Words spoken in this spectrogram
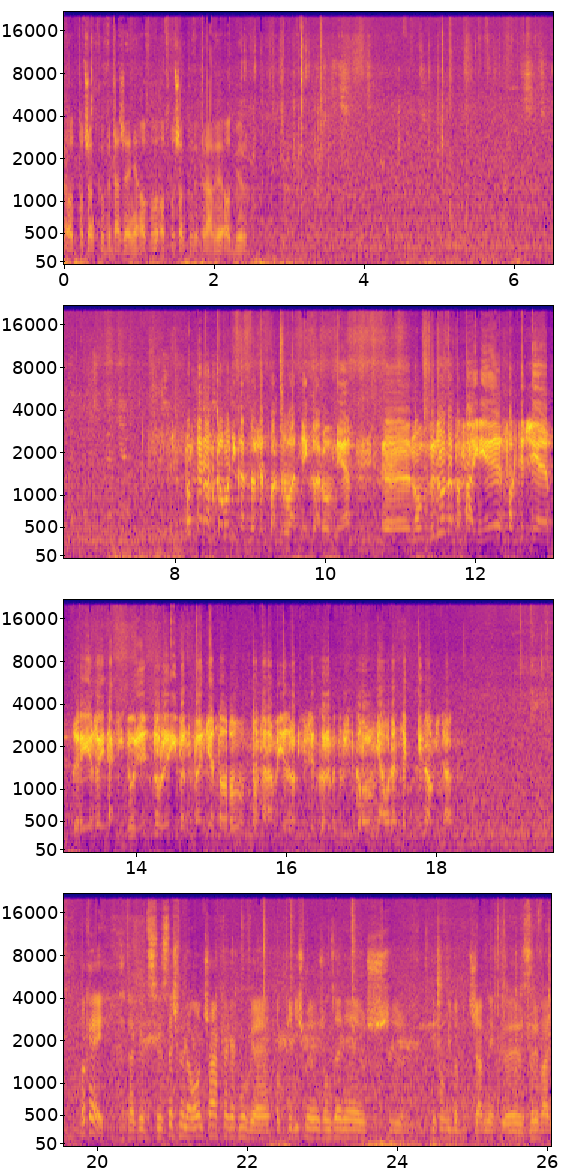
e, od początku wydarzenia, od, od początku wyprawy, odbiór. No teraz komunikat doszedł bardzo ładnie i klarownie. E, No wygląda to fajnie. Faktycznie, jeżeli taki duży, duży event będzie, to postaramy się zrobić wszystko, żeby to wszystko miało ręce i nogi, tak? Okej, tak więc jesteśmy na łączach, tak jak mówię, podpięliśmy urządzenie, już y, nie powinno być żadnych y, zrywań,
